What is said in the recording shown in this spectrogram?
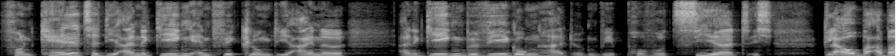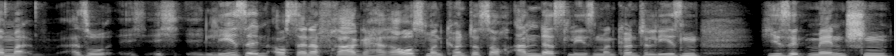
von Kälte, die eine Gegenentwicklung, die eine eine Gegenbewegung halt irgendwie provoziert. Ich glaube aber mal, also ich, ich lese aus deiner Frage heraus, man könnte es auch anders lesen. Man könnte lesen, hier sind Menschen,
